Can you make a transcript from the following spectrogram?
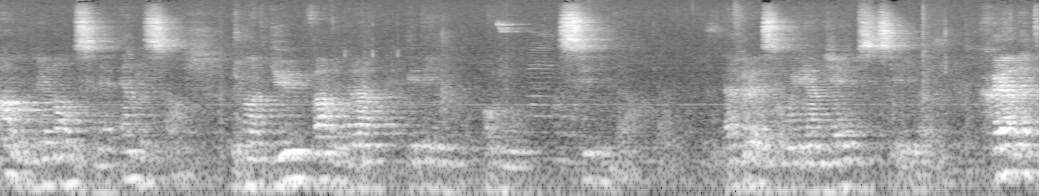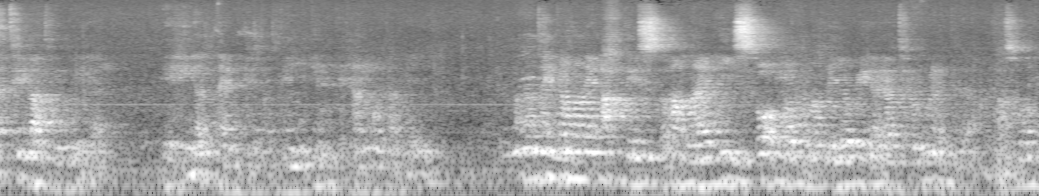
aldrig någonsin är ensam. Utan att Gud vandrar vid din och min sida. Därför är det så William James skriver. Skälet till att vi ler, det är helt enkelt att vi inte kan låta bli. Man tänker om man är ateist och hamnar i en isvak, låter man bli att be? Jag tror inte det. Alltså,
